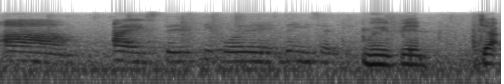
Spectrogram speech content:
a, a este tipo de, de iniciativas. Muy bien, ya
